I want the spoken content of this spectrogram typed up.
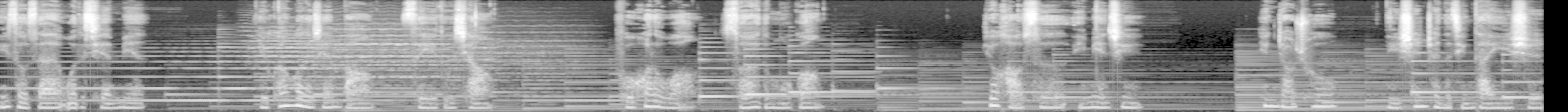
你走在我的前面，你宽阔的肩膀似一堵墙，俘获了我所有的目光，又好似一面镜，映照出你深沉的情感意识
